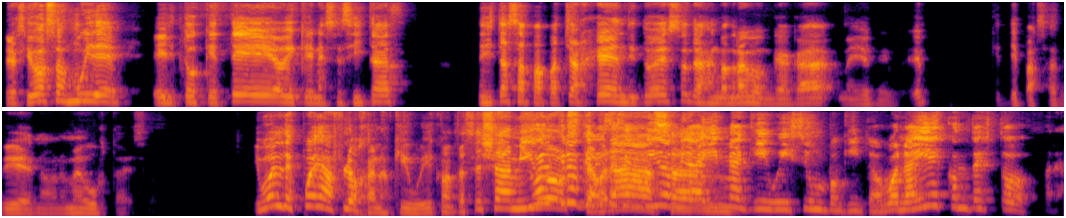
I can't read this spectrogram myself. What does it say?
Pero si vos sos muy de el toqueteo y que necesitas, necesitas apapachar gente y todo eso, te vas a encontrar con que acá medio que, "Eh, ¿qué te pasa, pibe? No, no me gusta eso. Igual después aflojan los kiwis. Cuando haces ya amigos, Igual creo que te en ese sentido, mira, ahí me kiwisi un poquito. Bueno, ahí es contesto. pará.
